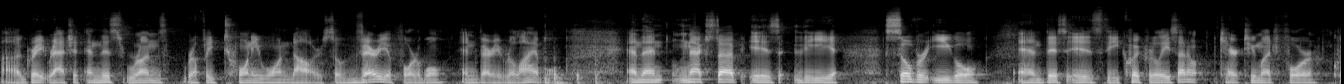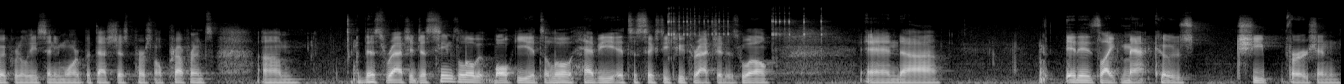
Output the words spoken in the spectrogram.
Uh, great ratchet, and this runs roughly $21, so very affordable and very reliable. And then next up is the Silver Eagle and this is the quick release. I don't care too much for quick release anymore, but that's just personal preference. Um, this ratchet just seems a little bit bulky. It's a little heavy. It's a 60 tooth ratchet as well. And uh, it is like Matco's cheap version,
